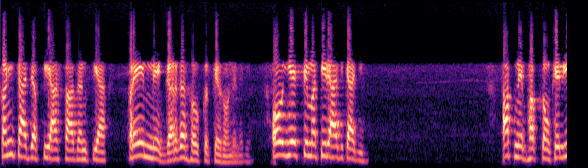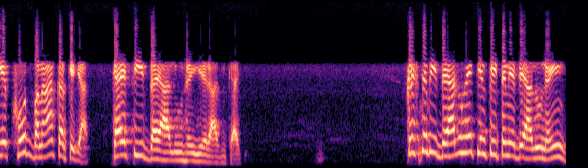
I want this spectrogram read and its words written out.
कणिका जब की आस्वादन किया, प्रेम में गरगर होकर के रोने लगे। ओ, ये श्रीमती राधिका जी, अपने भक्तों के लिए खुद बना करके जा। कैसी दयालु है ये राधिका जी। कृष्ण भी दयालु है, किंतु इतने दयालु नहीं।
